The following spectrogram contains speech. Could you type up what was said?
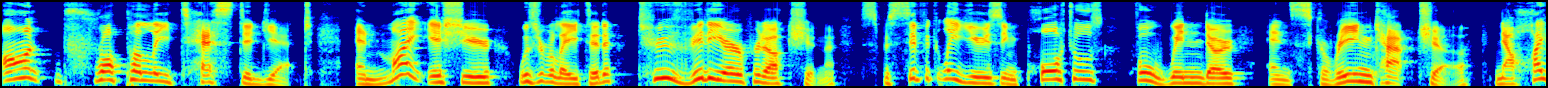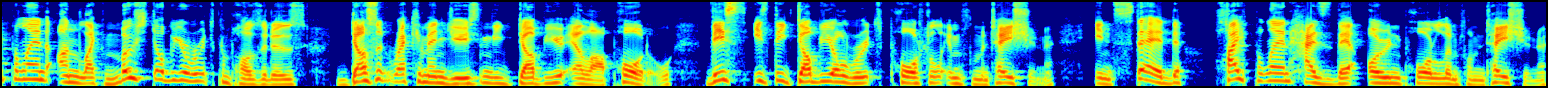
aren't properly tested yet. And my issue was related to video production, specifically using portals for window and screen capture. Now, Hyprland, unlike most WLRoots compositors, doesn't recommend using the WLR portal. This is the WLRoots portal implementation. Instead, Hyprland has their own portal implementation.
